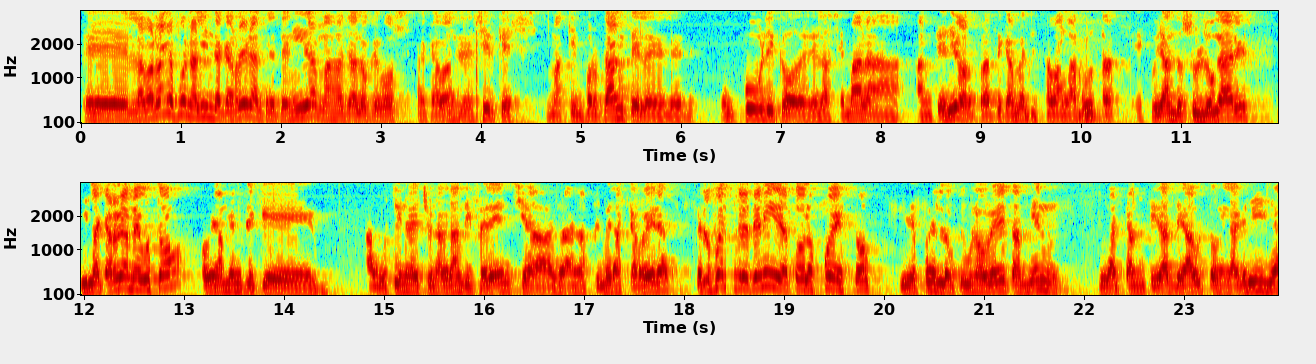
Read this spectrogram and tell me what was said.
Eh, la verdad que fue una linda carrera, entretenida, más allá de lo que vos acabás de decir, que es más que importante. el público desde la semana anterior prácticamente estaba en la ruta estudiando sus lugares. Y la carrera me gustó, obviamente que Agustín ha hecho una gran diferencia ya en las primeras carreras, pero fue entretenida todos los puestos y después lo que uno ve también la cantidad de autos en la grilla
